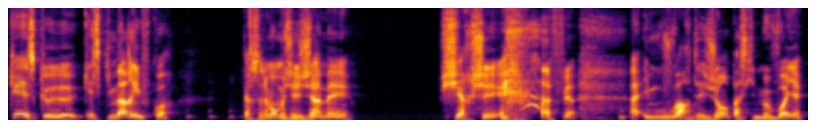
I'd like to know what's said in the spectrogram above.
Qu'est-ce que qu'est-ce qui m'arrive, quoi? Personnellement, moi, j'ai jamais cherché à faire à émouvoir des gens parce qu'ils me voyaient.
